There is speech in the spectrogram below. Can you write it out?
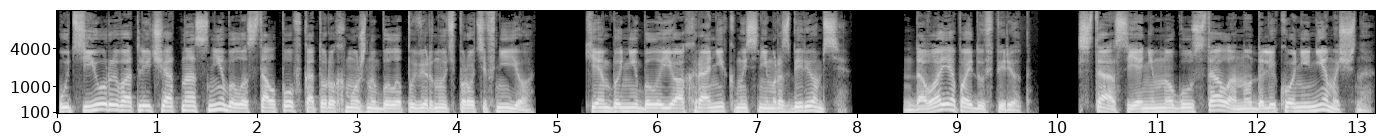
У Тьюры, в отличие от нас, не было столпов, которых можно было повернуть против нее. Кем бы ни был ее охранник, мы с ним разберемся. Давай я пойду вперед. Стас, я немного устала, но далеко не немощна.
